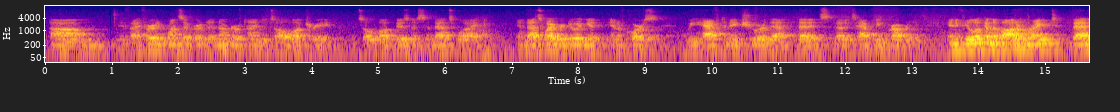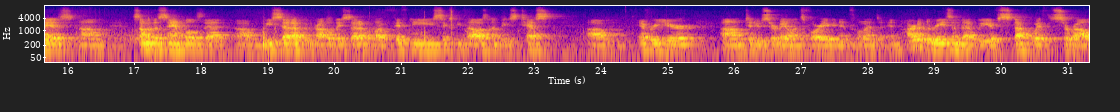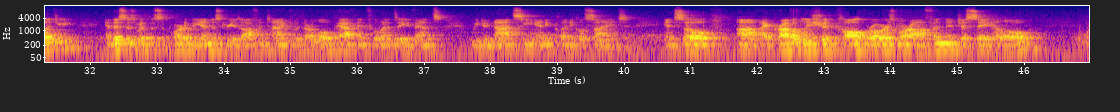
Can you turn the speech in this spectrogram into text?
um, if I've heard it once, I've heard it a number of times, it's all about trade. It's all about business, and that's why, and that's why we're doing it. And of course, we have to make sure that, that, it's, that it's happening properly. And if you look on the bottom right, that is um, some of the samples that um, we set up. We probably set up about 50, 60,000 of these tests um, every year um, to do surveillance for avian influenza. And part of the reason that we have stuck with serology, and this is with the support of the industry, is oftentimes with our low-path influenza events, we do not see any clinical signs. And so uh, I probably should call growers more often and just say hello,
